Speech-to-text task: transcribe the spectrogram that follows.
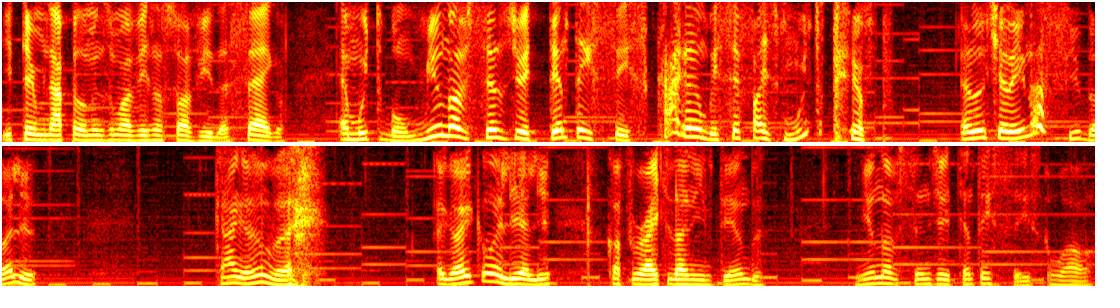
e terminar pelo menos uma vez na sua vida. Sério, é muito bom. 1986, caramba, isso faz muito tempo. Eu não tinha nem nascido, olha. Caramba. Agora que eu olhei ali, copyright da Nintendo. 1986, uau.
